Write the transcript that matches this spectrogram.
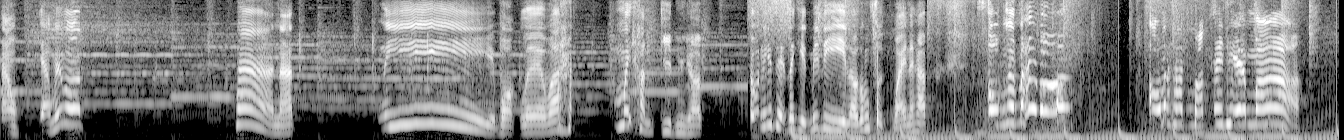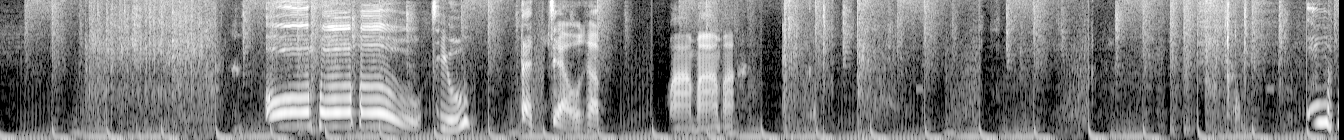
เอายังไม่หมดห้านัด นี่บอกเลยว่า ไม่ทันกินครับช่วงนี้เศรษฐกิจไม่ดีเราต้องฝึกไว้นะครับ ส่งเงินมาให้ผมเอารหัสบัตร ATM มา โอ้โหจิ๋วแต่แจ๋วครับ มามามา โอ้โห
